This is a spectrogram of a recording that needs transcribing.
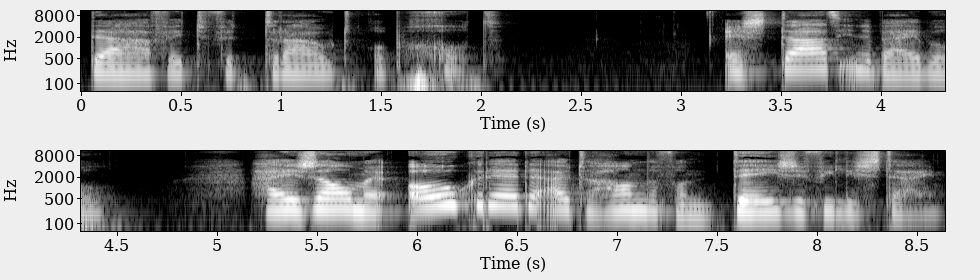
David vertrouwt op God. Er staat in de Bijbel: Hij zal mij ook redden uit de handen van deze Filistijn.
